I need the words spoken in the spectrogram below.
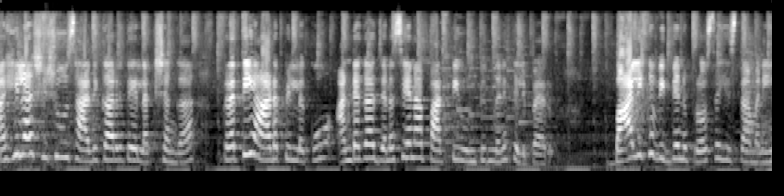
మహిళా శిశువు సాధికారతే లక్ష్యంగా ప్రతి ఆడపిల్లకు అండగా జనసేన పార్టీ ఉంటుందని తెలిపారు. బాలిక విద్యను ప్రోత్సహిస్తామని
